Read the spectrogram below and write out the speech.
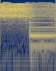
So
